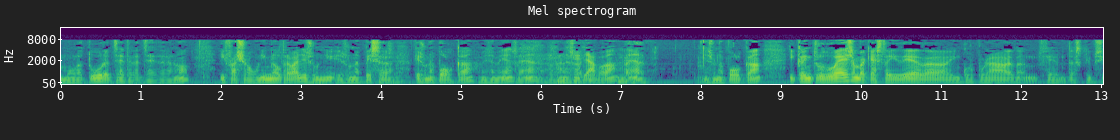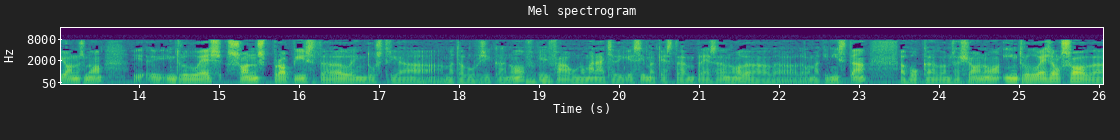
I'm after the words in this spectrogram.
molt atur, etc etc. no? I fa això, un himne al treball és, un, és una peça sí. que és una polca, a més a més, eh? es ballava, eh? És una polca, i que introdueix amb aquesta idea d'incorporar, de fer descripcions, no? introdueix sons propis de la indústria metal·lúrgica. No? Uh -huh. Ell fa un homenatge, diguéssim, a aquesta empresa no? de, de, de la maquinista, aboca doncs, això, no? i introdueix el so de,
